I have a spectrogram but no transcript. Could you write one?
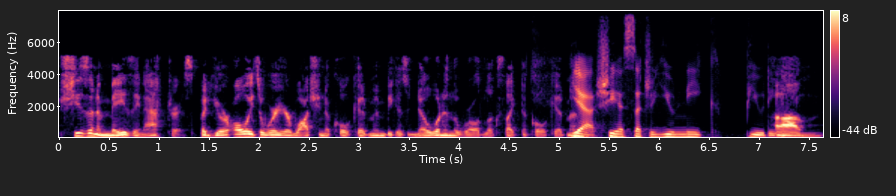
she's an amazing actress. But you're always aware you're watching Nicole Kidman because no one in the world looks like Nicole Kidman. Yeah, she has such a unique beauty. um,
